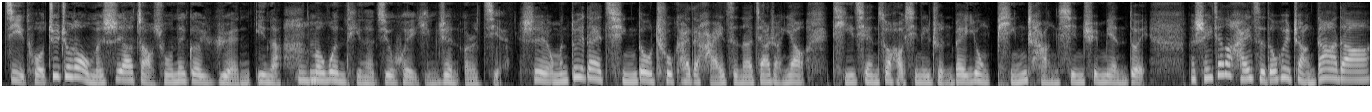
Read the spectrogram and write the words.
寄托。最重要，我们是要找出那个原因。那么问题呢就会迎刃而解。是我们对待情窦初开的孩子呢，家长要提前做好心理准备，用平常心去面对。那谁家的孩子都会长大的，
